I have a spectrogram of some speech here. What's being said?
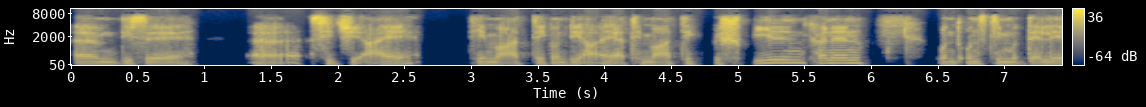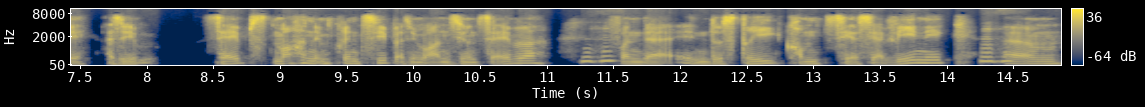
ähm, diese äh, CGI Thematik und die AR-Thematik bespielen können und uns die Modelle also selbst machen im Prinzip. Also wir machen sie uns selber. Mhm. Von der Industrie kommt sehr, sehr wenig, mhm. ähm,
